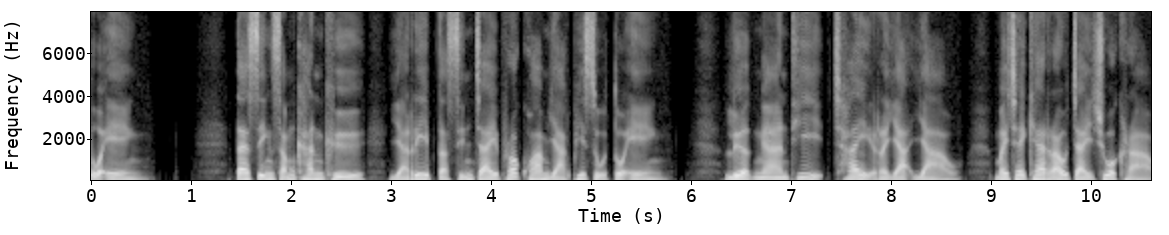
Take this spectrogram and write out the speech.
ตัวเอง แต่สิ่งสำคัญคือ อย่ารีบตัดสินใจเพราะความอยากพิสูจน์ตัวเอง เลือกงานที่ใช่ระยะยาว ไม่ใช่แค่เร้าใจชั่วคราว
